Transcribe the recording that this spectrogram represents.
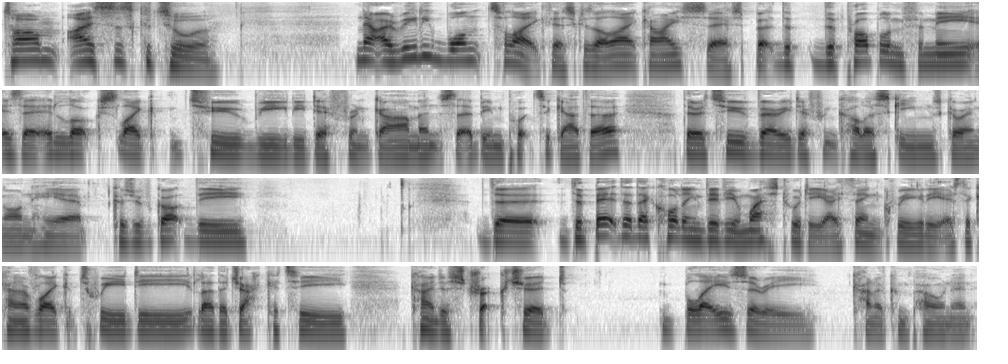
Tom Icesis Couture. Now, I really want to like this because I like Icesis, but the the problem for me is that it looks like two really different garments that have been put together. There are two very different color schemes going on here because we've got the the the bit that they're calling Vivienne Westwoody, I think, really is the kind of like tweedy, leather jackety, kind of structured, blazery kind of component.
